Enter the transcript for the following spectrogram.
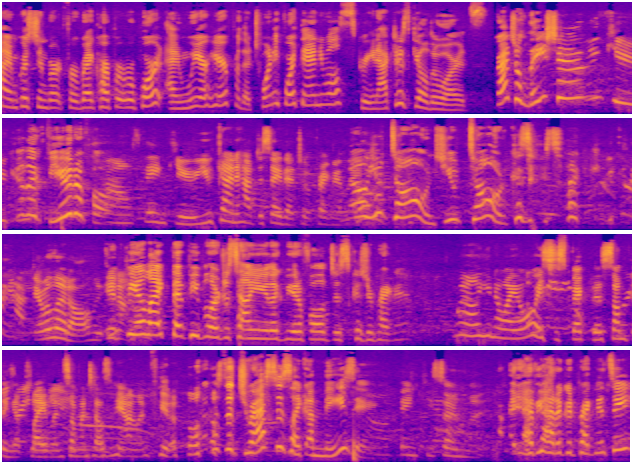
Hi, I'm Kristyn Burtt for Red Carpet Report, and we are here for the 24th Annual Screen Actors Guild Awards. Congratulations! Thank you. You look beautiful. Oh, thank you. You kind of have to say that to a pregnant lady. No, you don't. You don't, because it's like You kind of have to a little. You you know. feel like that people are just telling you you look beautiful just because you're pregnant. well, you know, I always suspect there's something at play when someone tells me I look beautiful. Because the dress is like amazing. Oh, thank you so much. Have you had a good pregnancy?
